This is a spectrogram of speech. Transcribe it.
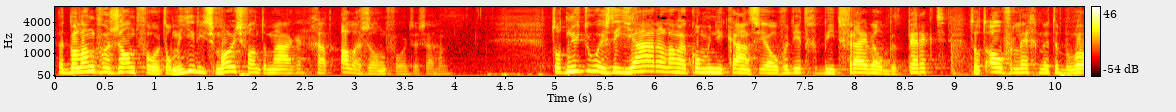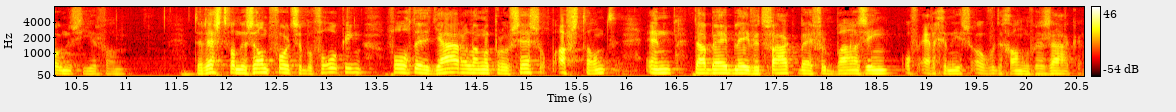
Het belang voor Zandvoort om hier iets moois van te maken gaat alle Zandvoorters aan. Tot nu toe is de jarenlange communicatie over dit gebied vrijwel beperkt tot overleg met de bewoners hiervan. De rest van de Zandvoortse bevolking volgde het jarenlange proces op afstand en daarbij bleef het vaak bij verbazing of ergernis over de gang van zaken.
